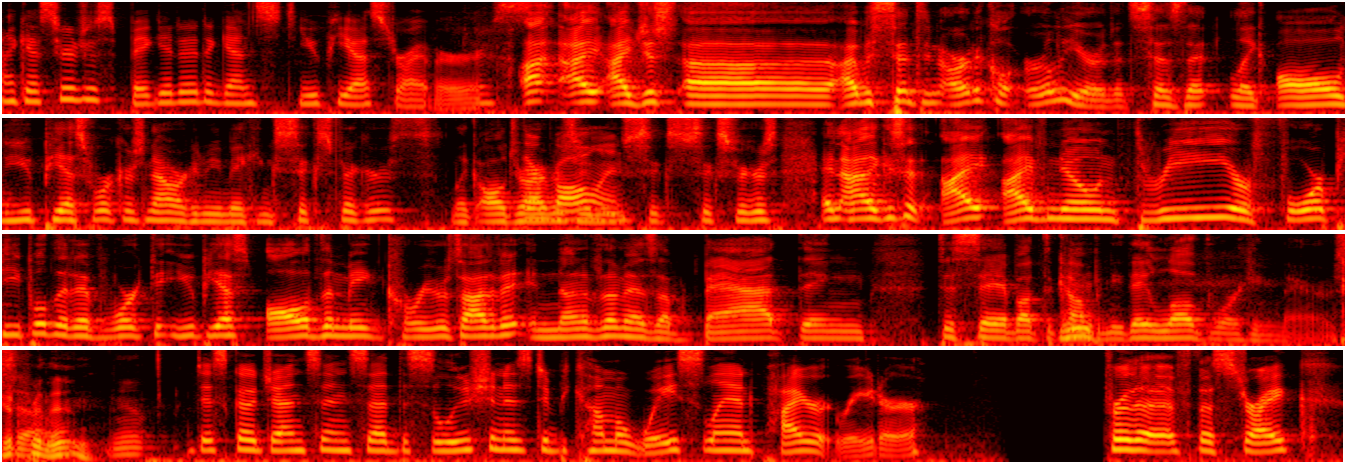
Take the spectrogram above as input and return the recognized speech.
I guess you're just bigoted against UPS drivers. I, I, I just uh, I was sent an article earlier that says that like all UPS workers now are going to be making six figures. Like all drivers are gonna balling. make six six figures. And I, like I said, I I've known three or four people that have worked at UPS. All of them made careers out of it, and none of them has a bad thing to say about the company. They love working there. Good so, for them. yeah. Disco Jensen said the solution is to become a wasteland pirate raider. For the for the strike.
